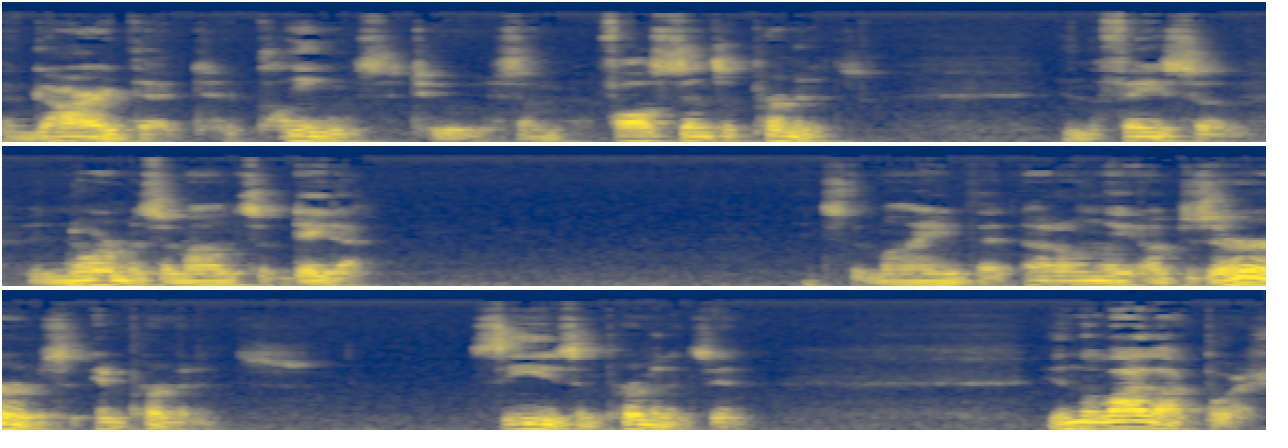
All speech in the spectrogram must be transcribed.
the guard that clings to some false sense of permanence in the face of enormous amounts of data. It's the mind that not only observes impermanence, sees impermanence in in the lilac bush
